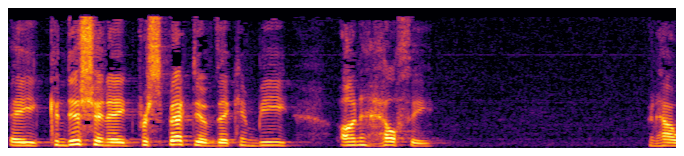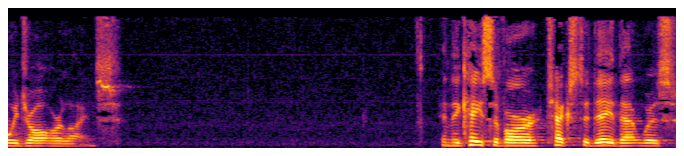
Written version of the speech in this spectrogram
a condition, a perspective that can be unhealthy in how we draw our lines. In the case of our text today, that was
